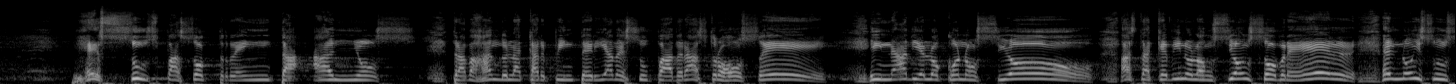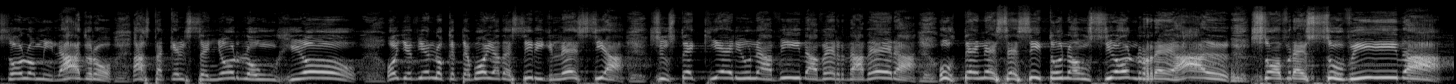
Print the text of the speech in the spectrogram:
Jesús pasó 30 años trabajando en la carpintería de su padrastro José y nadie lo conoció hasta que vino la unción sobre él. Él no hizo un solo milagro hasta que el Señor lo ungió. Oye bien lo que te voy a decir, iglesia. Si usted quiere una vida verdadera, usted necesita una unción real sobre su vida.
